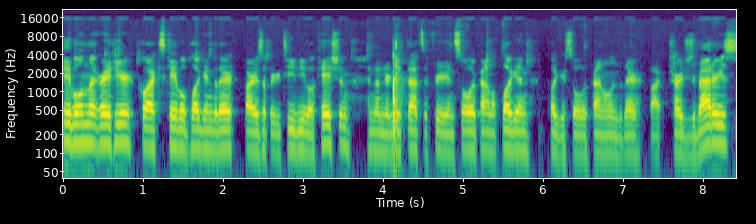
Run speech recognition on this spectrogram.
Cable inlet right here, coax cable plug into there, fires up at your TV location. And underneath that's a Furrion solar panel plug-in. Plug your solar panel into there, charges your batteries.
